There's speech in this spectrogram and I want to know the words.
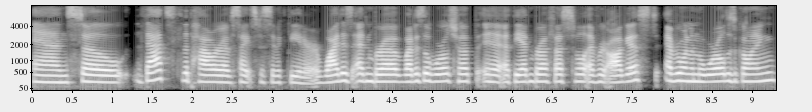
And so that's the power of site specific theater. Why does Edinburgh, why does the world show up eh, at the Edinburgh Festival every August? Everyone in the world is going.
